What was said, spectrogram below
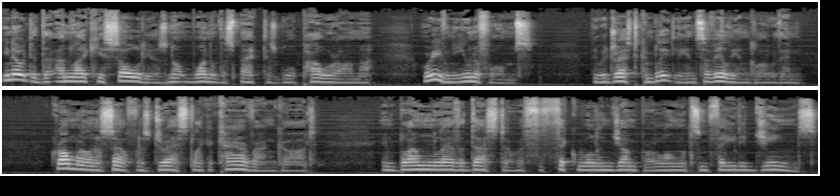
He noted that, unlike his soldiers, not one of the spectres wore power armour or even uniforms. They were dressed completely in civilian clothing. Cromwell herself was dressed like a caravan guard, in brown leather duster with a thick woolen jumper along with some faded jeans.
